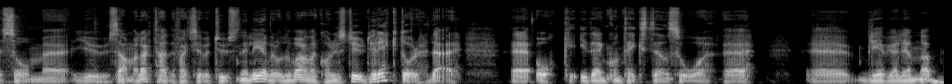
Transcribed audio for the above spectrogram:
Som ju sammanlagt hade faktiskt över tusen elever och då var Anna-Karin studierektor där. Och i den kontexten så blev jag lämnad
